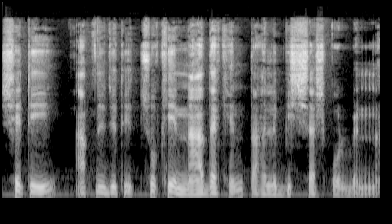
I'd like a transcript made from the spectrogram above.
সেটি আপনি যদি চোখে না দেখেন, তাহলে বিশ্বাস করবেন না।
